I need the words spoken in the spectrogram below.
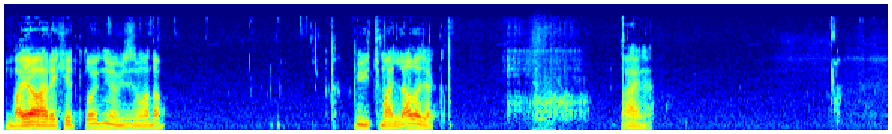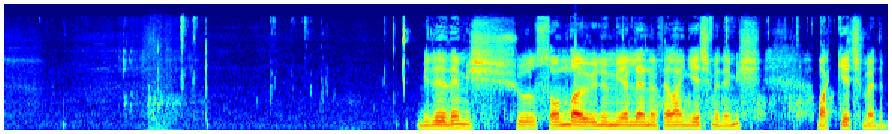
Bayağı hareketli oynuyor bizim adam. Büyük ihtimalle alacak. Aynen. Biri de demiş şu sonda ölüm yerlerine falan geçme demiş. Bak geçmedim.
